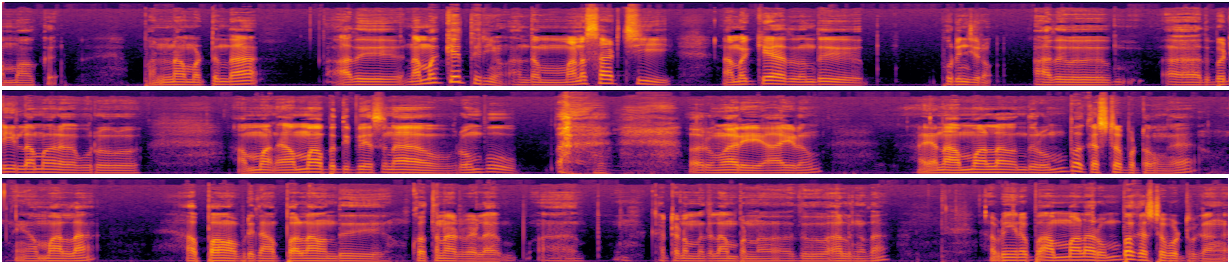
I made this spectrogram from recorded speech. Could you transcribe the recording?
அம்மாவுக்கு. பண்ணால் மட்டும்தான் அது நமக்கே தெரியும். அந்த மனசாட்சி நமக்கே அது வந்து புரிஞ்சிடும் அது அதுபடி இல்லாமல் ஒரு அம்மா அம்மா பற்றி பேசுனா ரொம்ப ஒரு மாதிரி ஆகிடும் ஏன்னா அம்மாலாம் வந்து ரொம்ப கஷ்டப்பட்டவங்க. எங்கள் அம்மாலாம் அப்பாவும் அப்படி தான் அப்பாலாம் வந்து கொத்தனார் வேலை கட்டணம் கட்டடம் இதெல்லாம் பண்ண இது ஆளுங்க தான். அப்படிங்கிறப்போ அம்மாலாம் ரொம்ப கஷ்டப்பட்டிருக்காங்க.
